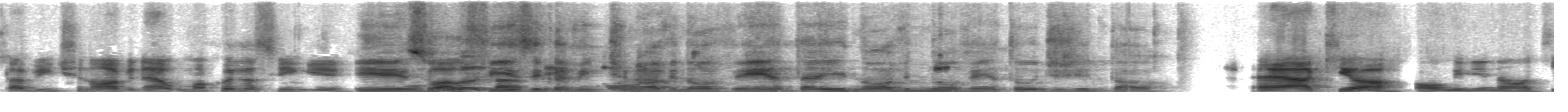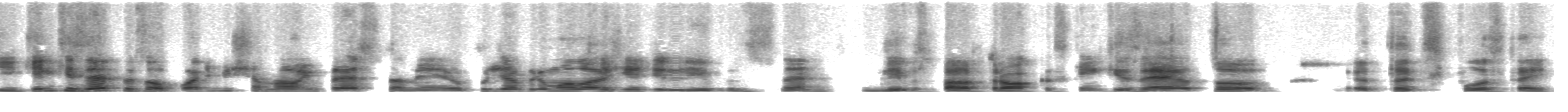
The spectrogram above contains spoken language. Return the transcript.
Tá 29, né? Alguma coisa assim, Gui. Isso, o, o tá física tá 29,90 e 9,90 o digital. É, aqui, ó, ó o meninão aqui. Quem quiser, pessoal, pode me chamar, eu impresso também. Eu podia abrir uma lojinha de livros, né? Livros para trocas. Quem quiser, eu tô, eu tô disposto aí.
